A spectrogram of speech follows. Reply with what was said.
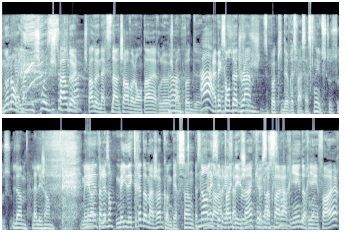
Non, non, mais il je parle d'un, meurent. je parle d'un accident de char volontaire, là. Je Ah. parle pas de, Ah, Avec son. Dodge Ram. je dis pas qu'il devrait se faire assassiner du tout. L'homme, la légende. Mais, euh, t'as raison. Mais il est très dommageable comme personne parce Non, qu'il mais c'est vrai, tête ça des peut- gens que ça sert à rien de rien faire.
